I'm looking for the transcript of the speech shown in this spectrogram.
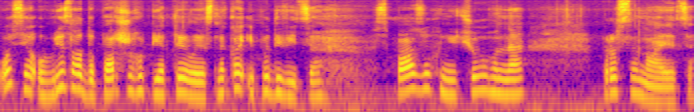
Ось я обрізала до першого п'ятилисника і подивіться, з пазух нічого не просинається.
